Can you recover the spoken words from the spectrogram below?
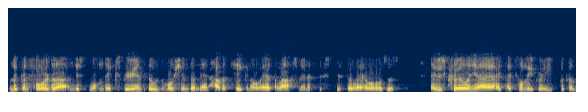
looking forward to that and just wanting to experience those emotions and then have it taken away at the last minute. It's just the way it was. was it was cruel, and yeah, I, I totally agree because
